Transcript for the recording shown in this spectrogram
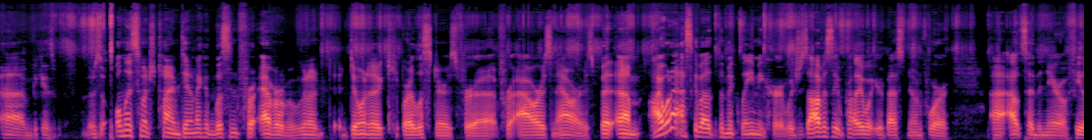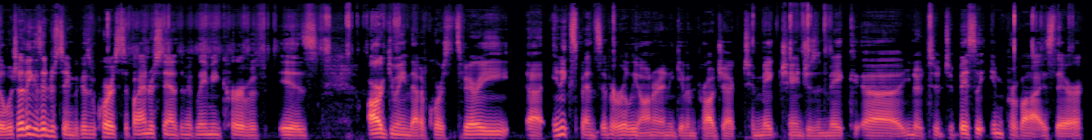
uh, because there's only so much time. Dan and I could listen forever, but we're gonna don't want to keep our listeners for uh, for hours and hours. But um, I want to ask about the MacLeamy curve, which is obviously probably what you're best known for uh, outside the narrow field, which I think is interesting because, of course, if I understand it, the MacLeamy curve is arguing that, of course, it's very uh, inexpensive early on in any given project to make changes and make, uh, you know, to, to basically improvise there.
